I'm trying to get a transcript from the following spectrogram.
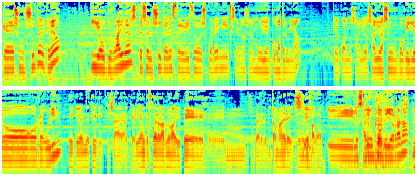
que es un shooter creo, y Outriders, que es el shooter este que hizo Square Enix, que no sé muy bien cómo ha terminado, que cuando salió salió así un poquillo regulín. Y querían decir que, que, o sea, querían que fuera la nueva IP eh, súper de puta madre y eso salió Sí, fatal. Y le salió un poquillo rana.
